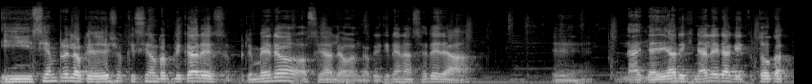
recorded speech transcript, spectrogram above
Y siempre lo que ellos quisieron replicar es, primero, o sea, lo que querían hacer era eh, la, idea original era que todo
